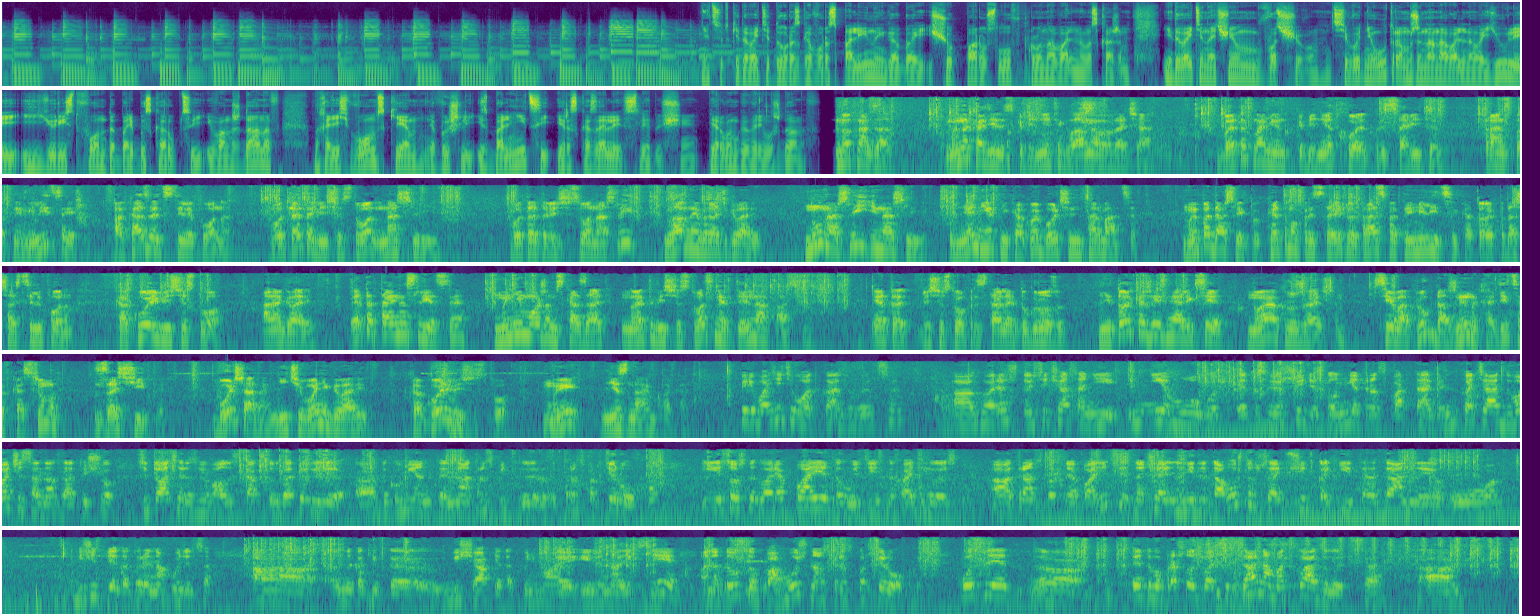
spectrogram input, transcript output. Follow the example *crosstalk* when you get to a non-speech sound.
Нет, все-таки давайте до разговора с Полиной Габай еще пару слов про Навального скажем. И давайте начнем вот с чего. Сегодня утром жена Навального Юлия и юрист фонда борьбы с коррупцией Иван Жданов, находясь в Омске, вышли из больницы и рассказали следующее. Первым говорил Жданов. Минут назад мы находились в кабинете главного врача. В этот момент в кабинет ходит представитель транспортной милиции, показывает с телефона. Вот это вещество нашли вот это вещество нашли, главный врач говорит, ну, нашли и нашли. У меня нет никакой больше информации. Мы подошли к этому представителю транспортной милиции, которая подошла с телефоном. Какое вещество? Она говорит, это тайна следствия, мы не можем сказать, но это вещество смертельно опасно. Это вещество представляет угрозу не только жизни Алексея, но и окружающим. Все вокруг должны находиться в костюмах защиты. Больше она ничего не говорит. Какое вещество? Мы не знаем пока. Перевозить его отказываются. А, говорят, что сейчас они не могут это совершить, и что он не транспортабелен. Хотя два часа назад еще ситуация развивалась так, что готовили а, документы на э, транспортировку. И, собственно говоря, поэтому здесь находилась а, транспортная полиция изначально не для того, чтобы сообщить какие-то данные о веществе, которое находится а, на каких-то вещах, я так понимаю, или на Алексея, а на том, чтобы помочь нам с транспортировкой. После э, этого прошло два часа, нам отказываются э,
